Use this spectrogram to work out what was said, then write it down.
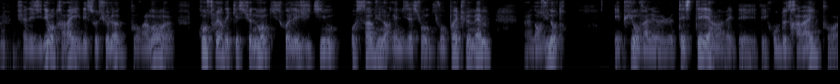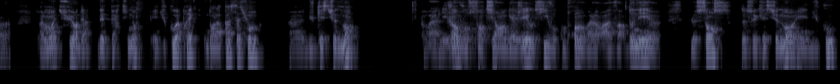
on, mm. des idées, on travaille avec des sociologues pour vraiment construire des questionnements qui soient légitimes au sein d'une organisation, qui ne vont pas être le même dans une autre. Et puis, on va le, tester hein, avec des, groupes de travail pour vraiment être sûr d'être pertinent. Et du coup, après, dans la passation euh, du questionnement, voilà, les gens vont se sentir engagés aussi, ils vont comprendre, on va leur avoir donné euh, le sens de ce questionnement et du coup,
